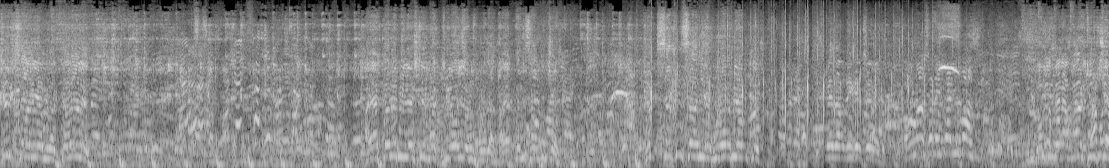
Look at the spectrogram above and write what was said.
Kırk saniye Burak devam et. Ayakları birleştir bak tüyo alıyoruz buradan. Ayakları saldın çok. 48 saniye Burak'a bir alkış. Hikmet abi geçemedi. Ondan sonra İbrahim Yılmaz. Ömer Türkçe,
